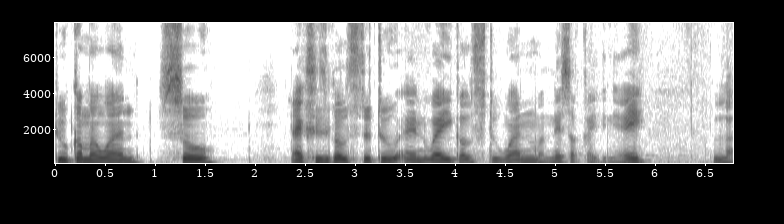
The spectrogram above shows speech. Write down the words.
two comma one so x equals to two and y equals to one भन्ने सकाइदिने है। ल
